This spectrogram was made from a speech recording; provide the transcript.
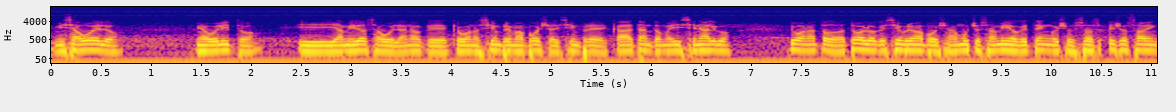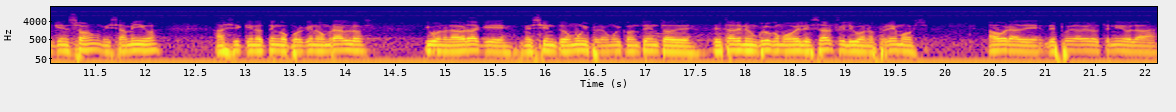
mis abuelos, mi abuelito y a mis dos abuelas, ¿no? Que, que, bueno, siempre me apoya y siempre, cada tanto me dicen algo. Y bueno, a todo, a todo lo que siempre me apoya, a muchos amigos que tengo, ellos, ellos saben quién son, mis amigos, así que no tengo por qué nombrarlos. Y bueno, la verdad que me siento muy, pero muy contento de, estar en un club como Vélez Arfield y bueno, esperemos ahora, de, después de haber obtenido la,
